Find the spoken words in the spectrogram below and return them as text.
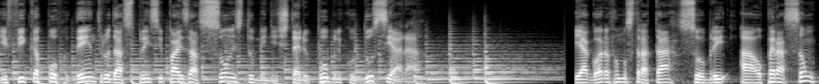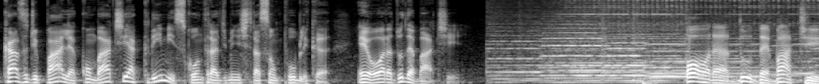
e fica por dentro das principais ações do Ministério Público do Ceará. E agora vamos tratar sobre a Operação Casa de Palha combate a crimes contra a administração pública. É hora do debate. Hora do debate.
